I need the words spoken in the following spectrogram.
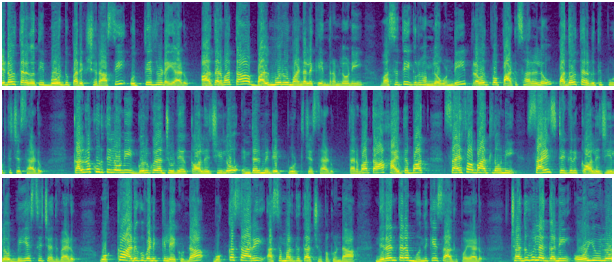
ఏడవ తరగతి బోర్డు పరీక్ష రాసి ఉత్తీర్ణుడయ్యాడు. ఆ తర్వాత బల్మూరు మండల కేంద్రంలోని వసతి గృహంలో ఉండి ప్రభుత్వ పాఠశాలలో పదో తరగతి పూర్తి చేశాడు. కల్వకుర్తిలోని గురుకుల జూనియర్ కాలేజీలో ఇంటర్మీడియట్ పూర్తి చేశాడు. తర్వాత హైదరాబాద్ సైఫాబాద్లోని సైన్స్ డిగ్రీ కాలేజీలో బీఎస్సీ చదివాడు. ఒక్క అడుగు వెనక్కి లేకుండా ఒక్కసారి అసమర్థత చూపకుండా నిరంతరం ముందుకే సాగిపోయాడు. చదువుల గని ఓయూలో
